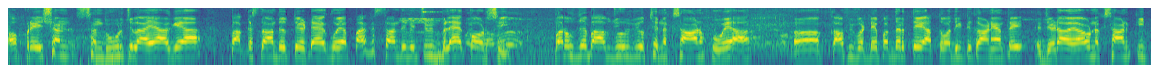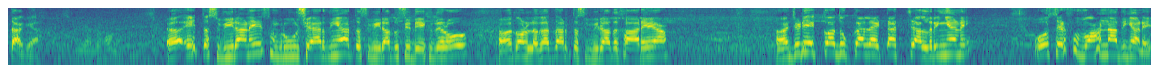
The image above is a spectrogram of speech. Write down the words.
ਆਪਰੇਸ਼ਨ ਸੰਦੂਰ ਚਲਾਇਆ ਗਿਆ ਪਾਕਿਸਤਾਨ ਦੇ ਉੱਤੇ ਅਟੈਕ ਹੋਇਆ ਪਾਕਿਸਤਾਨ ਦੇ ਵਿੱਚ ਵੀ ਬਲੈਕ ਆਊਟ ਸੀ। ਪਰ ਉਸ ਦੇ ਬਾਵਜੂਦ ਵੀ ਉੱਥੇ ਨੁਕਸਾਨ ਹੋਇਆ ਕਾਫੀ ਵੱਡੇ ਪੱਧਰ ਤੇ ਅੱਤਵਾਦੀ ਟਿਕਾਣਿਆਂ ਤੇ ਜਿਹੜਾ ਹੋਇਆ ਉਹ ਨੁਕਸਾਨ ਕੀਤਾ ਗਿਆ। ਇਹ ਤਸਵੀਰਾਂ ਨੇ ਸੰਗਰੂਰ ਸ਼ਹਿਰ ਦੀਆਂ। ਤਸਵੀਰਾਂ ਤੁਸੀਂ ਦੇਖਦੇ ਰਹੋ। ਤੁਹਾਨੂੰ ਲਗਾਤਾਰ ਤਸਵੀਰਾਂ ਦਿਖਾ ਰਹੇ ਆ ਜਿਹੜੀ ਇੱਕਾ ਦੁੱਕਾ ਲਾਈਟਾਂ ਚੱਲ ਰਹੀਆਂ ਨੇ ਉਹ ਸਿਰਫ ਵਾਹਨਾਂ ਦੀਆਂ ਨੇ।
